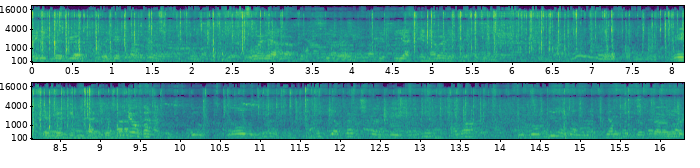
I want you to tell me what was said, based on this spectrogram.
Beylikler bir böcek var. O var ya. Siyah kene var ya. Beş sefer benim dersim bana. Yok anasını. Yok. Ne oldu biliyor musun? İlk yaprak çıkartıyor şimdi ama o donluyor ya damla. Yaprak çıkartıyor.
